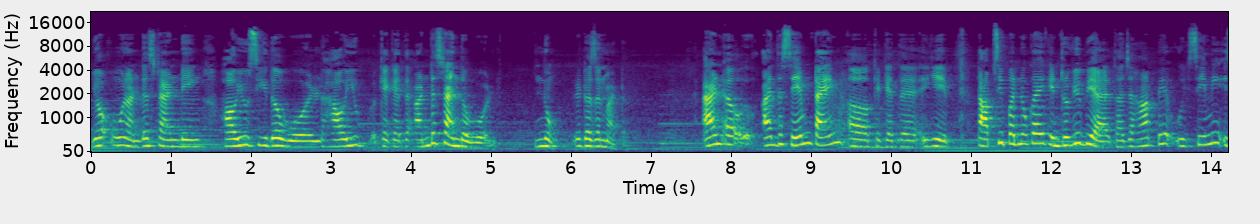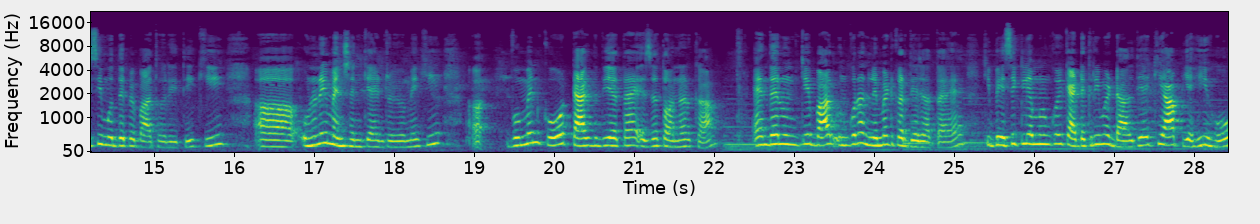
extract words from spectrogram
your own understanding how you see the world how you understand the world no it doesn't matter And at the same time क्या कहते हैं ये तापसी पन्नू का एक इंटरव्यू भी आया था जहाँ पे सेम ही इसी मुद्दे पे बात हो रही थी कि uh, उन्होंने मेंशन किया इंटरव्यू में कि वुमेन uh, को टैग दिया जाता है इज़्ज़त ऑनर का एंड देन उनके बाद उनको ना लिमिट कर दिया जाता है कि बेसिकली हमने उनको एक कैटेगरी में डाल दिया कि आप यही हो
